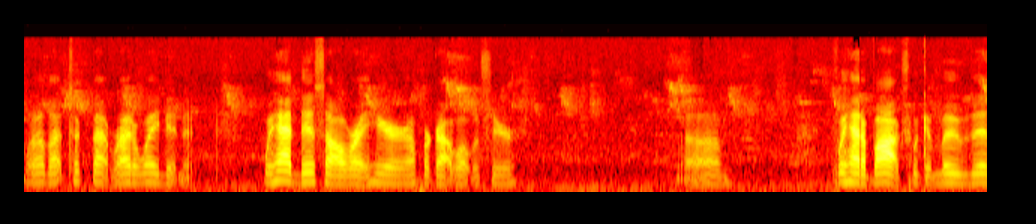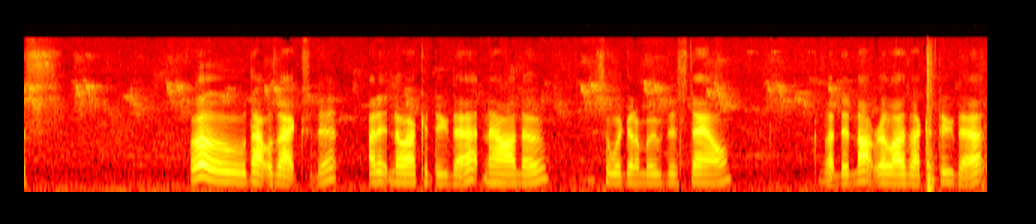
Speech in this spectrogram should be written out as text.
well that took that right away, didn't it? We had this all right here. I forgot what was here. Um, we had a box, we could move this. Oh, that was accident. I didn't know I could do that. Now I know. So we're going to move this down. Because I did not realize I could do that.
